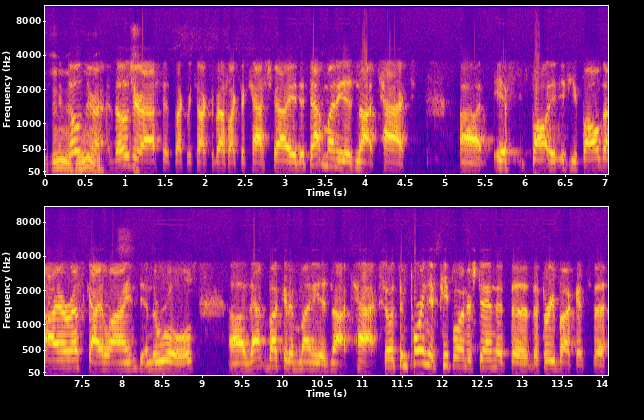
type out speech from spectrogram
Mm-hmm. And those are those are assets like we talked about, like the cash value. That that money is not taxed uh, if if you follow the IRS guidelines and the rules. Uh, that bucket of money is not taxed. So it's important that people understand that the, the three buckets, the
